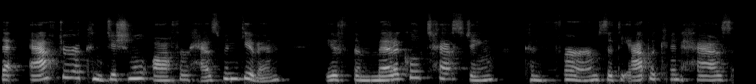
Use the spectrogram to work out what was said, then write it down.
that after a conditional offer has been given, if the medical testing confirms that the applicant has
